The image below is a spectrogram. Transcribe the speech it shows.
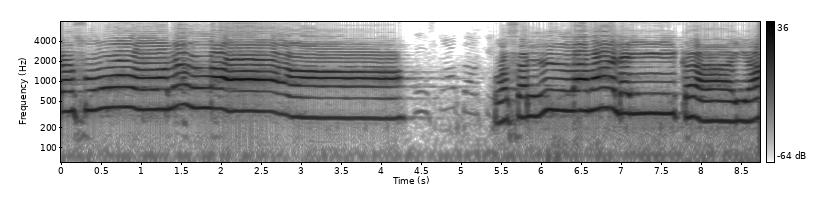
रसूल अल्लाह वसल्लम अलैका या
